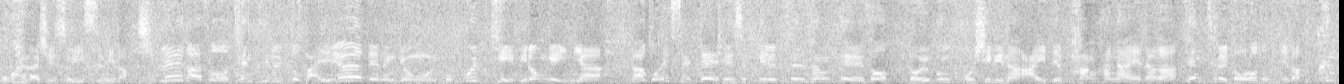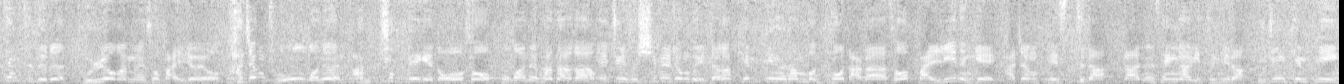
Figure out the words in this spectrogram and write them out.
보관하실 수 있습니다. 집에 가서 텐트를 또 말려야 되는 경우 뭐 꿀팁 이런 게 있냐 라고 했을 때 제습기를 튼 상태에서 넓은 거실이나 아이들 방 하나에다가 텐트를 널어 놓습니다. 큰 텐트들은 돌려가면서 말려요. 가장 좋은 거는 압축팩에 넣어서 보관을 하다가 일주일에서 10일 정도 있다가 캠핑을 한 번 더 나가서 말리는 게 가장 베스트다라는 생각이 듭니다. 우중 캠핑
